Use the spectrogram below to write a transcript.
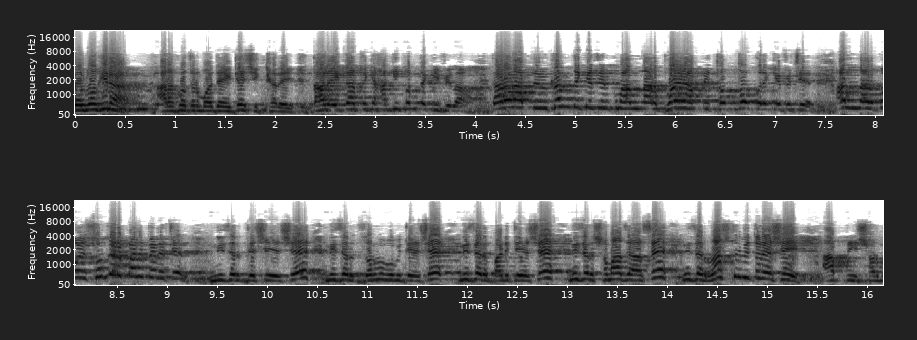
বলব কিনা? এটাই শিক্ষা তাহলে এটা থেকে হাকিকতটা কি কারণ আপনি থেকে যেরকম আল্লাহর আপনি করে কেঁপেছেন, আল্লাহর পানি ফেলেছেন, নিজের দেশে এসে, নিজের জন্মভূমিতে এসে, নিজের বাড়িতে এসে, নিজের সমাজে আসে, নিজের রাষ্ট্রের ভিতরে এসে আপনি সর্ব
